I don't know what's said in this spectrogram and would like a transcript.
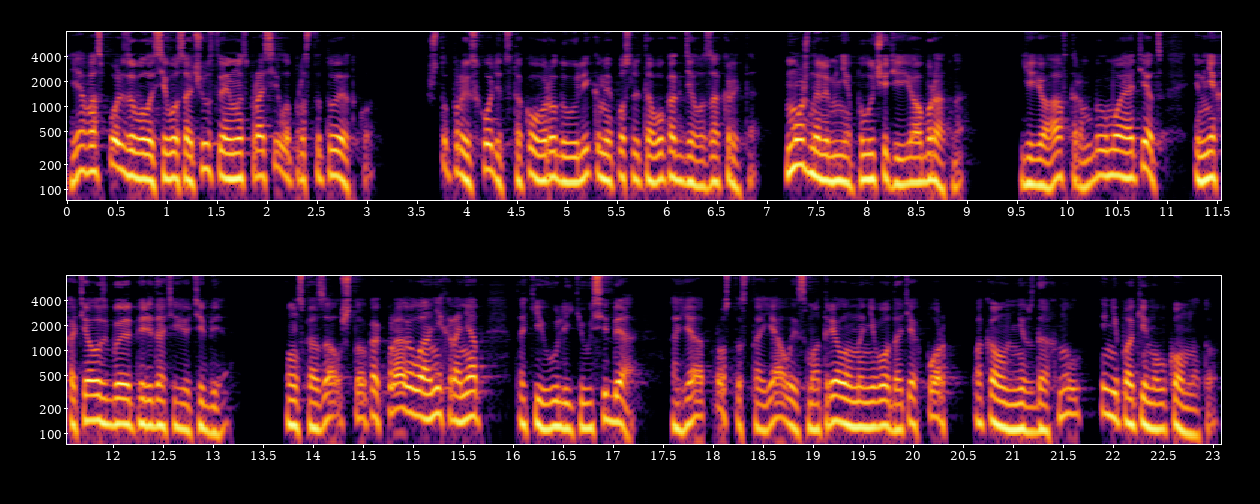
Я воспользовалась его сочувствием и спросила про статуэтку. Что происходит с такого рода уликами после того, как дело закрыто? Можно ли мне получить ее обратно? Ее автором был мой отец, и мне хотелось бы передать ее тебе. Он сказал, что, как правило, они хранят такие улики у себя, а я просто стояла и смотрела на него до тех пор, пока он не вздохнул и не покинул комнату.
